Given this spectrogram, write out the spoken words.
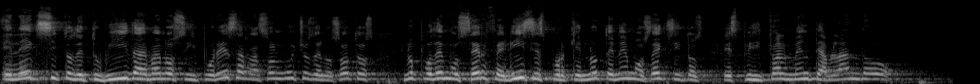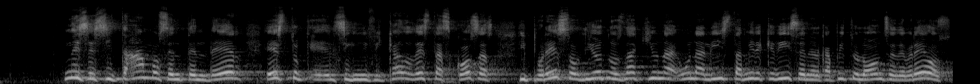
El éxito de tu vida, hermanos, y por esa razón muchos de nosotros no podemos ser felices porque no tenemos éxitos espiritualmente hablando. Necesitamos entender esto, el significado de estas cosas. Y por eso Dios nos da aquí una, una lista. Mire qué dice en el capítulo 11 de Hebreos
